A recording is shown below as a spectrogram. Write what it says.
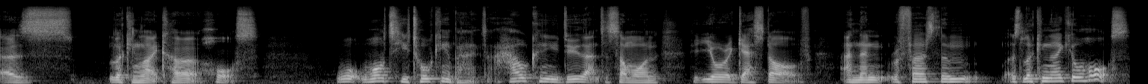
as looking like her horse. What, what are you talking about? How can you do that to someone you're a guest of and then refer to them as looking like your horse?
